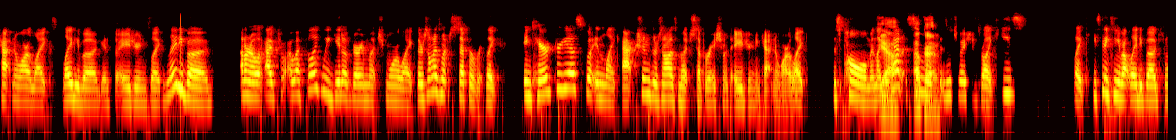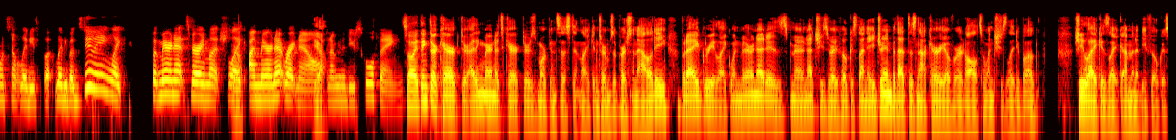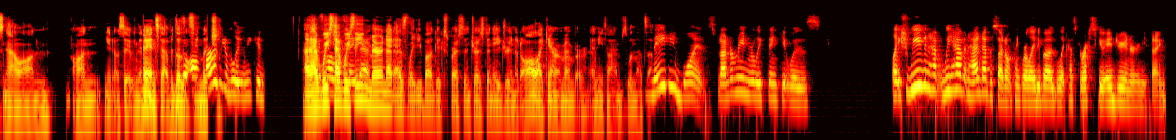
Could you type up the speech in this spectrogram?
Cat Noir likes Ladybug, and so Adrien's like Ladybug. I don't know. Like I, I feel like we get a very much more like there's not as much separate like in character, yes, but in like actions, there's not as much separation with Adrien and Cat Noir. Like this poem, and like Yeah, we've had some okay. like, situations where like he's like he's thinking about Ladybug, he wants to know what Lady's Ladybug's doing, like. But Marinette's very much like I'm Marinette right now, Yeah. and I'm going to do school things. So I think their character, I think Marinette's character is more consistent, like in terms of personality. But I agree, like when Marinette is Marinette, she's very focused on Adrien, but that does not carry over at all to when she's Ladybug. She like is like I'm gonna be focused now on on you know saving the day and stuff. It doesn't seem like she, arguably, we could Uh, have could we have we seen that- Marinette as Ladybug express interest in Adrien at all? I can't remember any times when that's happened. maybe once, but I don't even really think it was like should we even have we haven't had an episode I don't think where Ladybug like has to rescue Adrien or anything.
